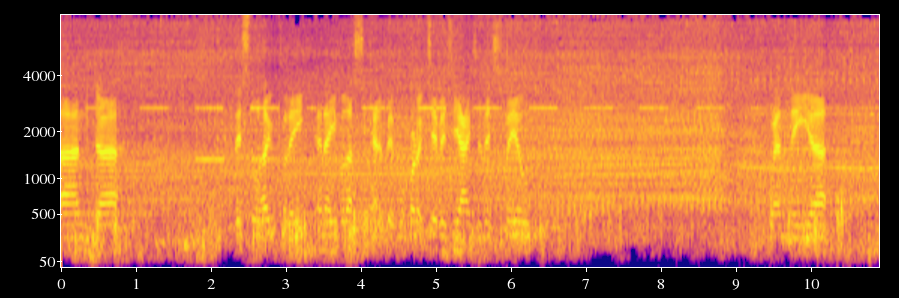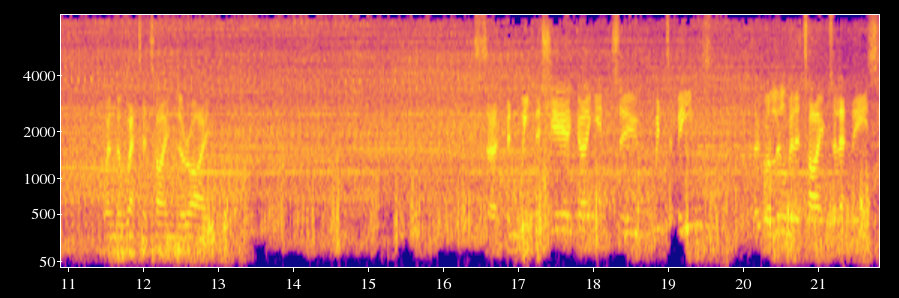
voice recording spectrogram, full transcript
and uh, this will hopefully enable us to get a bit more productivity out of this field when the uh, when the wetter times arrive. It's been wheat this year going into winter beans. So we've got a little bit of time to let these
